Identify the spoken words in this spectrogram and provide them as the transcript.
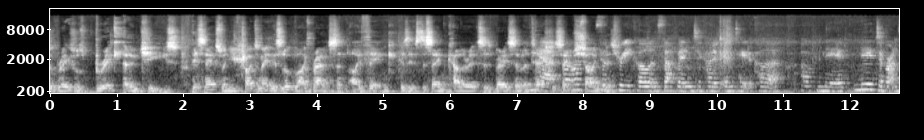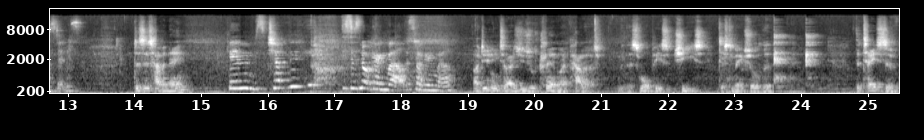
of Rachael's brick o cheese. This next one, you've tried to make this look like Branston, I think, because it's the same colour, it's a very similar texture, yeah, same got some treacle and stuff in to kind of imitate the colour near near to Branston's. Does this have a name? Um, Bim's chutney. This is not going well. It's not going well. I do need to, as usual, clear my palate with a small piece of cheese just to make sure that the taste of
